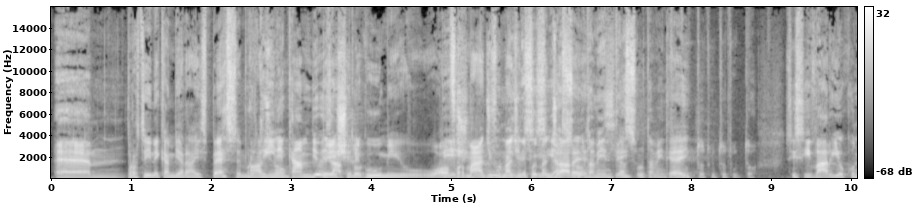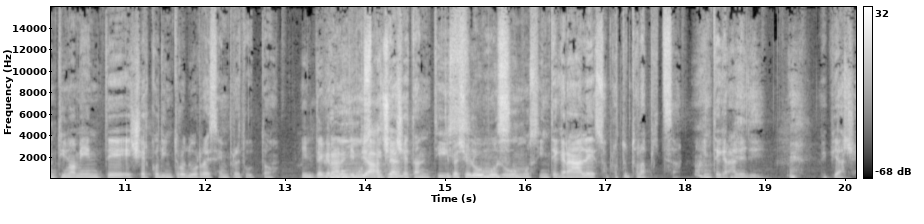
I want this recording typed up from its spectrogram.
Ehm, proteine cambierai spesso, immagino. Proteine cambio, Pesce, esatto. legumi, uova, Pesce, formaggi, legumi, formaggi ne puoi sì, mangiare? Assolutamente, Sì? assolutamente, Ok. tutto, tutto, tutto. Sì, sì, vario continuamente e cerco di introdurre sempre tutto. Integrale ti L'hummus piace? Mi piace tantissimo. Ti piace l'hummus? L'hummus integrale, soprattutto la pizza integrale. Vedi? Mi piace.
